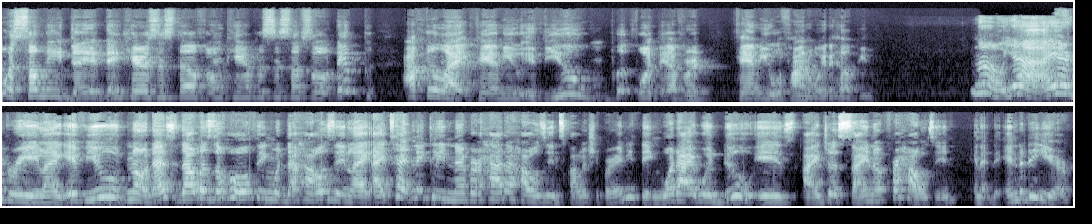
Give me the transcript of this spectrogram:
was so many day daycares and stuff on campus and stuff. So they I feel like FAMU, if you put forth the effort, FAMU will find a way to help you. No, yeah, I agree. Like if you no, that's that was the whole thing with the housing. Like I technically never had a housing scholarship or anything. What I would do is I just sign up for housing and at the end of the year,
